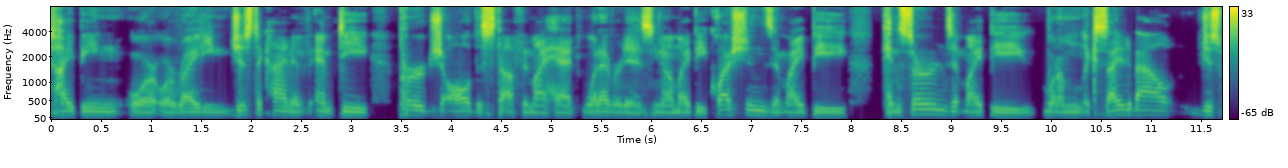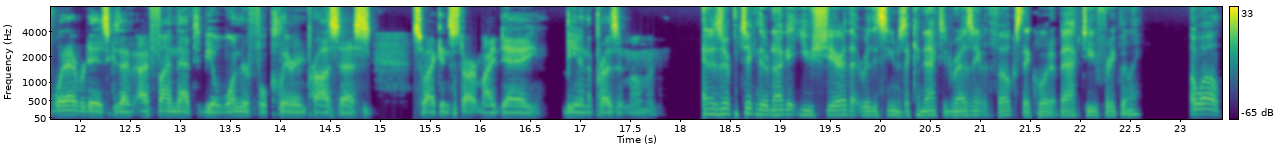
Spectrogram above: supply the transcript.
typing or or writing just to kind of empty purge all the stuff in my head whatever it is. You know it might be questions it might be concerns it might be what i'm excited about just whatever it is because I, I find that to be a wonderful clearing process so i can start my day being in the present moment. And is there a particular nugget you share that really seems to connect and resonate with folks? They quote it back to you frequently? Well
